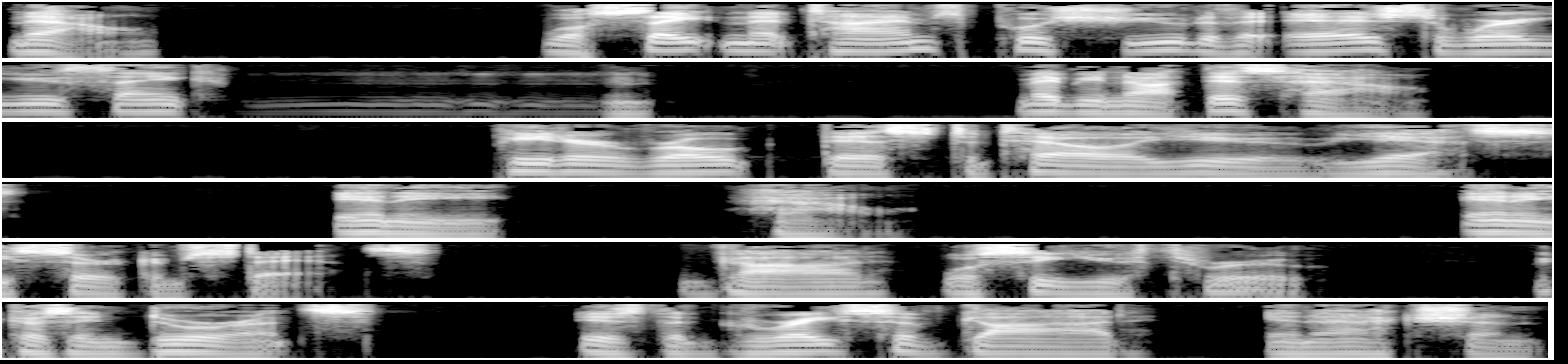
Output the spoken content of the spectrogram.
Now, will Satan at times push you to the edge to where you think, mm, maybe not this how? Peter wrote this to tell you, yes, any how, any circumstance, God will see you through because endurance is the grace of God in action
